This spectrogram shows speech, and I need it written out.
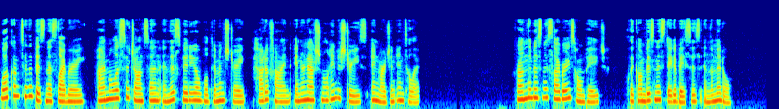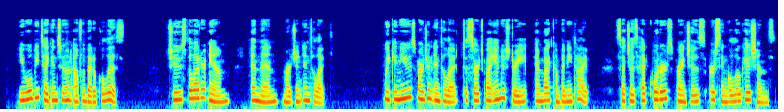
Welcome to the Business Library. I'm Melissa Johnson and this video will demonstrate how to find international industries in Mergent Intellect. From the Business Library's homepage, click on Business Databases in the middle. You will be taken to an alphabetical list. Choose the letter M and then Mergent Intellect. We can use Mergent Intellect to search by industry and by company type such as headquarters, branches, or single locations.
